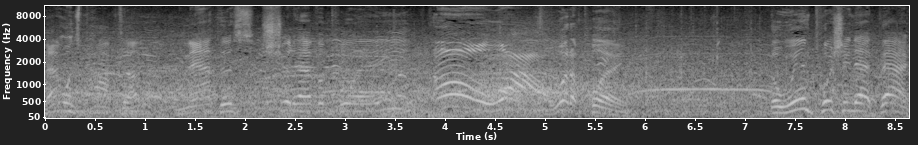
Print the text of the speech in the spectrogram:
That one's popped up. Mathis should have a play. Oh, wow. What a play. The wind pushing that back.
